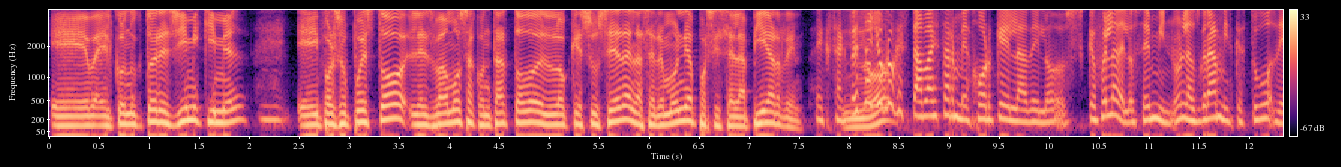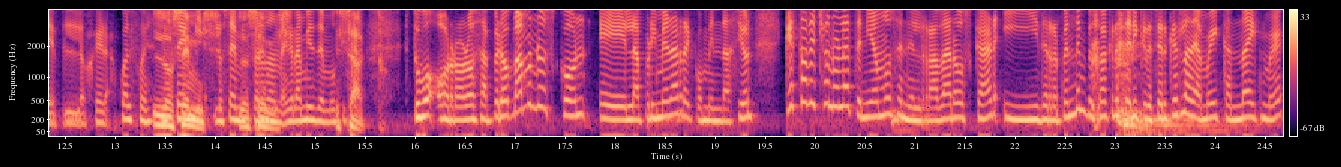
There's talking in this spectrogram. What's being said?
Eh, el conductor es Jimmy Kimmel. Eh, y por supuesto, les vamos a contar todo lo que suceda en la ceremonia por si se la pierden. Exacto. Esta ¿No? yo creo que esta va a estar mejor que la de los, que fue la de los Emmy, ¿no? Los Grammys, que estuvo de flojera. ¿Cuál fue? Los Emmys, Los Emmys, los perdón, Emmys. Grammys de música. Exacto. Estuvo horrorosa. Pero vámonos con eh, la primera recomendación, que esta de hecho no la teníamos en el radar Oscar y de repente empezó a crecer y crecer, que es la de American Nightmare,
